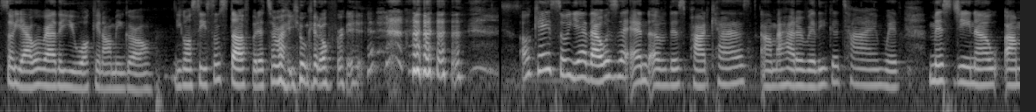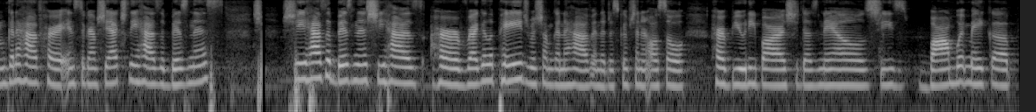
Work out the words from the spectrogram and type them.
So yeah, I would rather you walk in on me, girl. You're gonna see some stuff, but it's alright. You'll get over it. okay, so yeah, that was the end of this podcast. Um, I had a really good time with Miss Gina. I'm gonna have her Instagram. She actually has a business. She has a business. She has her regular page, which I'm going to have in the description, and also her beauty bar. She does nails. She's bomb with makeup.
